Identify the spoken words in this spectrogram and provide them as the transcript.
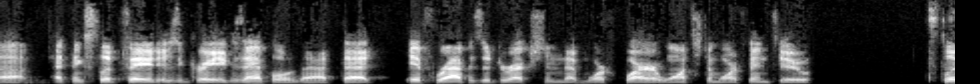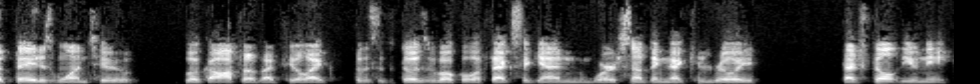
um, I think Slip Fade is a great example of that. That if rap is a direction that Morph Choir wants to morph into, Slip Fade is one to look off of. I feel like those those vocal effects again were something that can really that felt unique.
